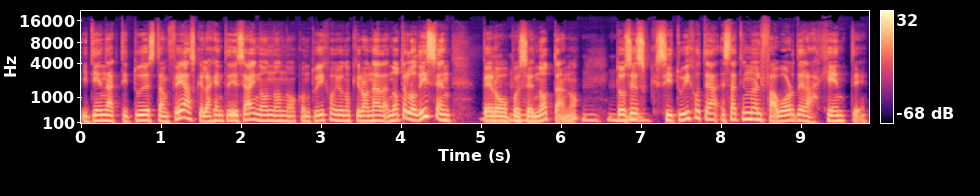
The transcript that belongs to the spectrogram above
y tienen actitudes tan feas que la gente dice, ay, no, no, no, con tu hijo yo no quiero nada. No te lo dicen, pero pues se nota, ¿no? Entonces, si tu hijo te está teniendo el favor de la gente,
